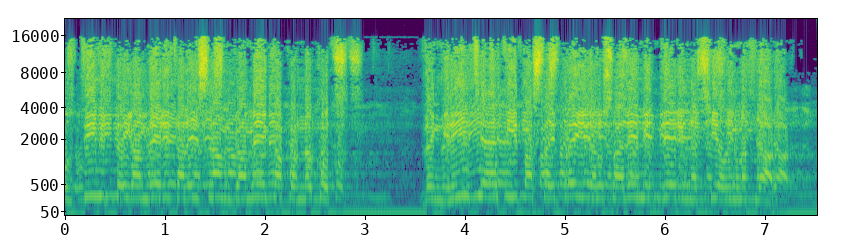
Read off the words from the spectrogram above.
Udhëtimit të pejgamberit a.s. nga Meka për në Kuds dhe ngritja e tij pastaj prej Jerusalemit deri në qiellin më të lartë.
